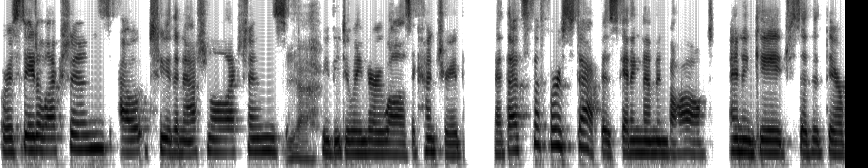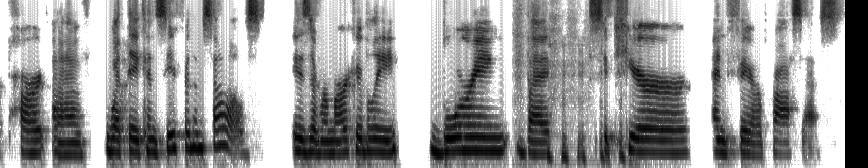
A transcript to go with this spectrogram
or state elections out to the national elections yeah. we'd be doing very well as a country that's the first step is getting them involved and engaged so that they're part of what they can see for themselves is a remarkably boring but secure and fair process.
